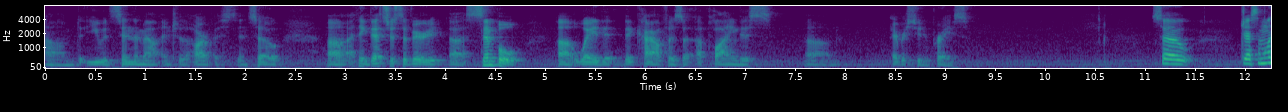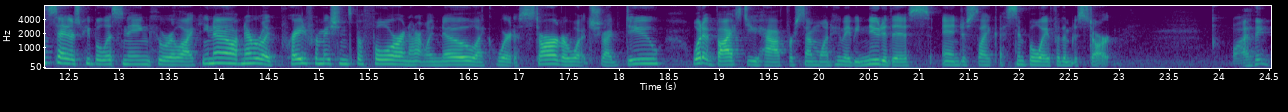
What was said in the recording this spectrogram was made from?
um, that you would send them out into the harvest. And so uh, I think that's just a very uh, simple uh, way that, that Alpha is applying this um, every student prays. So, Justin, let's say there's people listening who are like, you know, I've never really prayed for missions before and I don't really know like where to start or what should I do. What advice do you have for someone who may be new to this and just like a simple way for them to start? Well, I think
